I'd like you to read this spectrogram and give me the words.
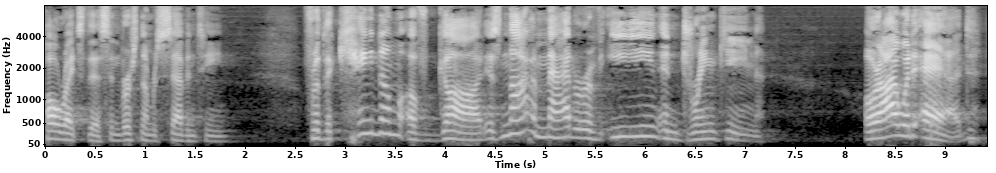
Paul writes this in verse number 17 For the kingdom of God is not a matter of eating and drinking, or I would add,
